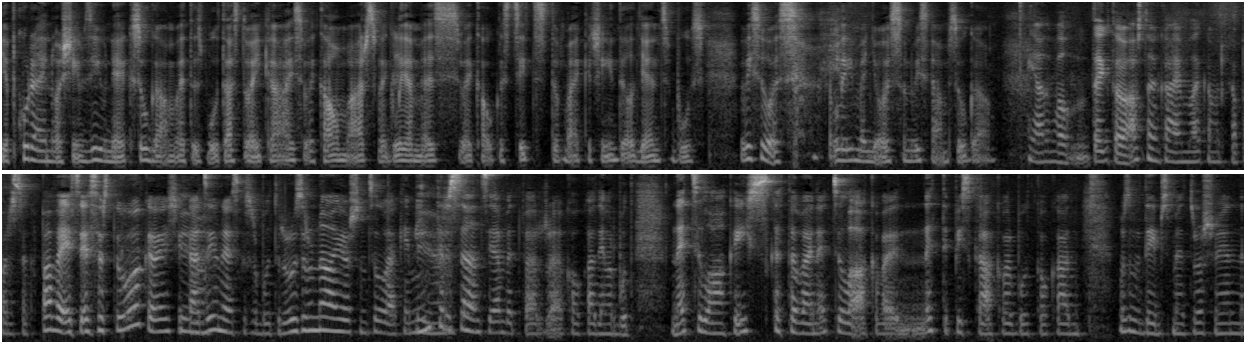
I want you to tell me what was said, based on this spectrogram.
jebkurai no šīm dzīvnieku sugām, vai tas būtu astoņkājs, vai kalmārs, vai gliemezis, vai kaut kas cits. Domāju, ka šī inteligence būs visos līmeņos un visām sugām. Jā, nu vēl teikt, to astoņkājiem laikam ir, kā parasti paveicies ar to, ka viņš ir kā dzīvnieks, kas varbūt ir uzrunājošs un cilvēkiem jā. interesants, jā, bet par kaut kādiem varbūt necilāka izskata vai necilāka vai netipiskāka varbūt kaut kāda uzvedības mēs droši vien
